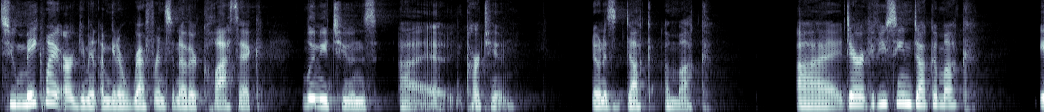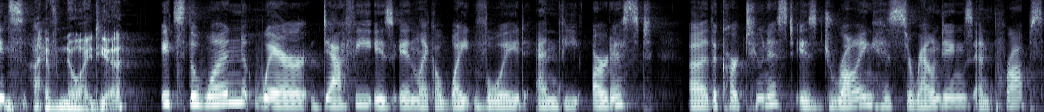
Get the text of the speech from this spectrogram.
to make my argument, I'm going to reference another classic Looney Tunes uh, cartoon known as Duck Amuck. Uh, Derek, have you seen Duck Amuck? It's I have no idea. it's the one where Daffy is in like a white void, and the artist, uh, the cartoonist, is drawing his surroundings and props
